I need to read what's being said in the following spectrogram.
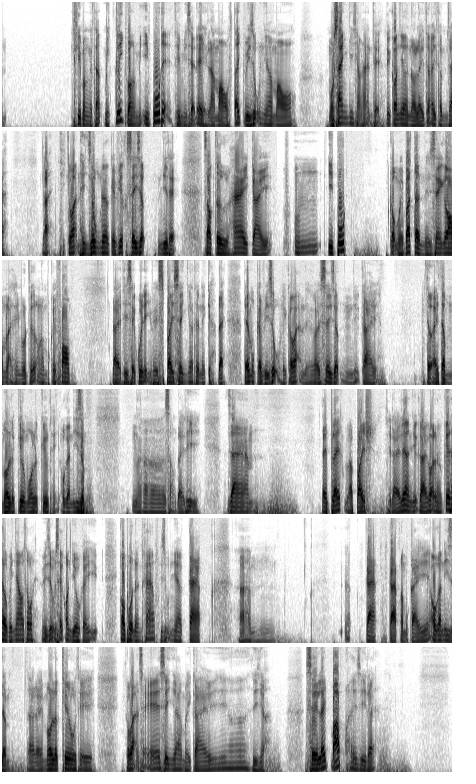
khi mà người ta mình click vào mình input ấy thì mình sẽ để là màu text ví dụ như là màu màu xanh đi chẳng hạn thế. Thì coi như là nó lấy từ atom ra. Đấy thì các bạn hình dung được cái việc xây dựng như thế. Sau từ hai cái um, input cộng với button thì sẽ gom lại thành một tượng là một cái form. Đấy thì sẽ quy định về spacing các thứ này kia. Đấy đây là một cái ví dụ để các bạn để gọi xây dựng những cái từ atom molecule molecule thành organism. Ờ, uh, sau đấy thì ra template và page thì đấy là những cái gọi là kết hợp với nhau thôi. Ví dụ sẽ còn nhiều cái component khác ví dụ như là cạc um, cạc cạc là một cái organism. Và đấy molecule thì các bạn sẽ sinh ra mấy cái uh, gì nhỉ? Select box hay gì đấy.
